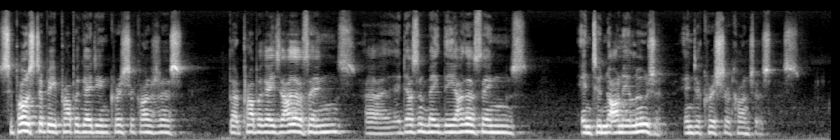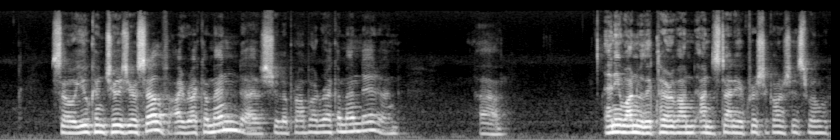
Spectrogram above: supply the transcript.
supposed to be propagating Krishna consciousness but propagates other things. Uh, it doesn't make the other things into non illusion, into Krishna consciousness. So you can choose yourself. I recommend, as Srila Prabhupada recommended, and uh, anyone with a clear understanding of Krishna consciousness will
